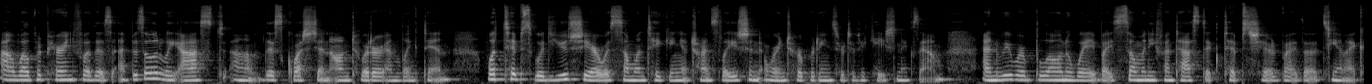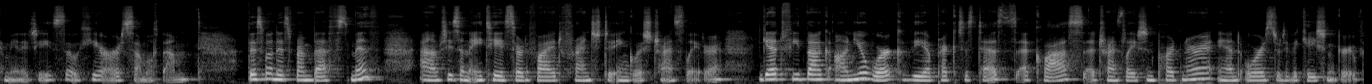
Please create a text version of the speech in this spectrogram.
Uh, while preparing for this episode, we asked um, this question on Twitter and LinkedIn What tips would you share with someone taking a translation or interpreting certification exam? And we were blown away by so many fantastic tips shared by the T&I community. So here are some of them. This one is from Beth Smith. Um, she's an ATA certified French to English translator. Get feedback on your work via practice tests, a class, a translation partner, and or a certification group.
